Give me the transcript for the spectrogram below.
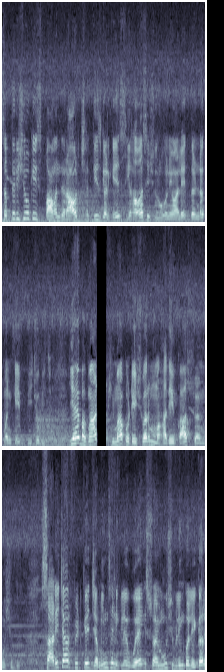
सप्तऋषियों की इस पावन धरा और छत्तीसगढ़ के सिहावा से शुरू होने वाले दंडक वन के बीचों बीच यह है भगवान हिमा कोटेश्वर महादेव का स्वयंभू शिवलिंग। साढ़े चार फीट के ज़मीन से निकले हुए इस स्वयंभू शिवलिंग को लेकर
